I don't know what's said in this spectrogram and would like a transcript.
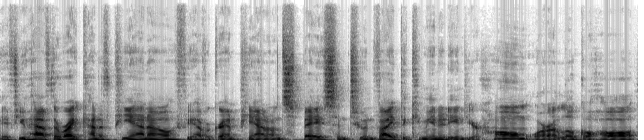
if you have the right kind of piano, if you have a grand piano in space, and to invite the community into your home or a local hall,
